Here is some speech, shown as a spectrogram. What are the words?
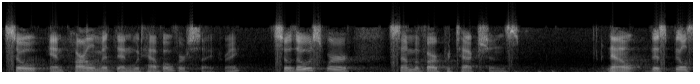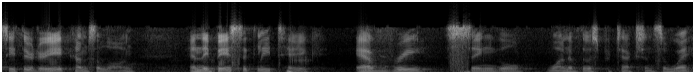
So, and Parliament then would have oversight, right? So those were some of our protections. Now, this Bill C-38 comes along, and they basically take every single one of those protections away.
